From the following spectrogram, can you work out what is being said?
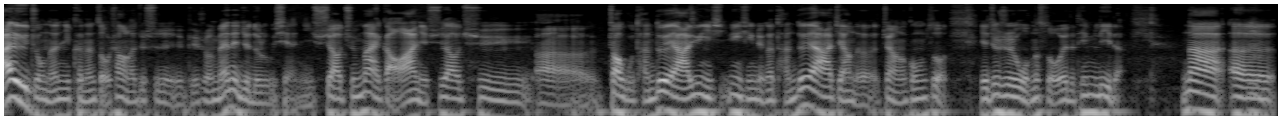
还有一种呢，你可能走上了就是比如说 manager 的路线，你需要去卖稿啊，你需要去呃照顾团队啊，运行运行整个团队啊这样的这样的工作，也就是我们所谓的 team lead。那呃，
